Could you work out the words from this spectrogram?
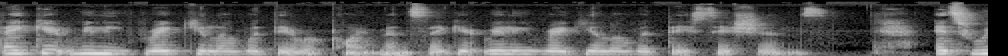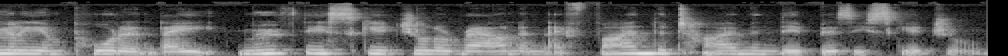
they get really regular with their appointments, they get really regular with their sessions. It's really important they move their schedule around and they find the time in their busy schedule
